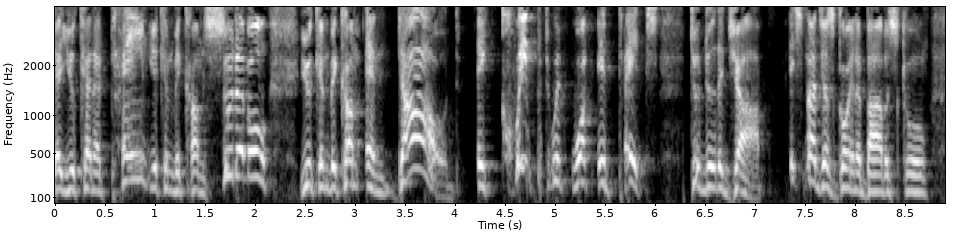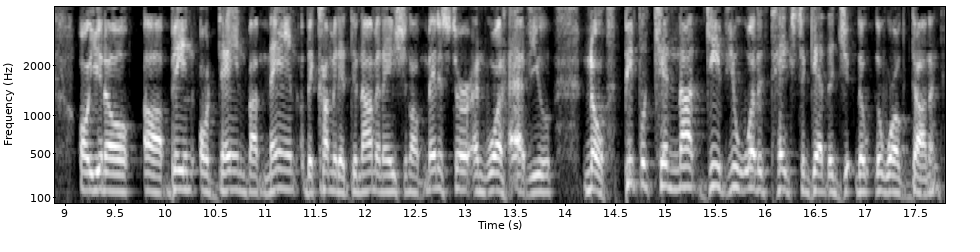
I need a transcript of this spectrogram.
that you can attain, you can become suitable, you can become endowed, equipped with what it takes to do the job. It's not just going to Bible school or, you know, uh, being ordained by man, or becoming a denominational minister and what have you. No, people cannot give you what it takes to get the, the, the work done. And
